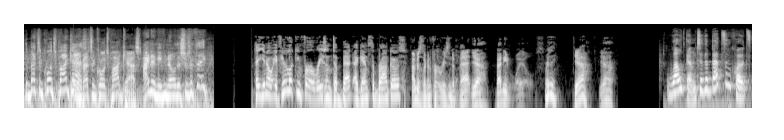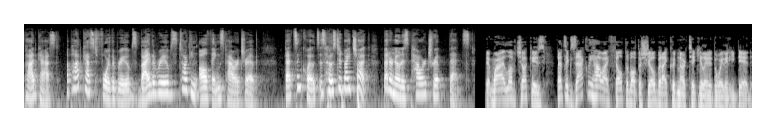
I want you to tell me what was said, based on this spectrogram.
The Bets and Quotes podcast. The Bets and Quotes podcast. I didn't even know this was a thing. Hey, you know, if you're looking for a reason to bet against the Broncos, I'm just looking for a reason to bet. Yeah, betting whales. really? Yeah. Yeah. Welcome to the Bets and Quotes podcast, a podcast for the Rubes, by the Rubes, talking all things Power Trip. Bets and Quotes is hosted by Chuck, better known as Power Trip Bets. Why I love Chuck is that's exactly how I felt about the show, but I couldn't articulate it the way that he did.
